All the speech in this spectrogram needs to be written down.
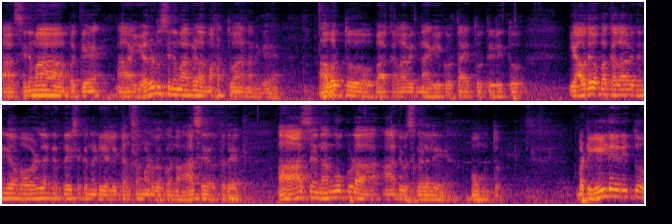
ಆ, ಸಿನಿಮಾ ಬಗ್ಗೆ ಆ ಎರಡು ಸಿನಿಮಾಗಳ ಮಹತ್ವ ನನಗೆ ಅವತ್ತು ಒಬ್ಬ ಕಲಾವಿದನಾಗಿ ಗೊತ್ತಾಯ್ತು ತಿಳಿತು. ಯಾವುದೇ ಒಬ್ಬ ಕಲಾವಿದನಿಗೆ ಒಬ್ಬ ಒಳ್ಳೆ ನಿರ್ದೇಶಕ ನಡಿಯಲ್ಲಿ ಕೆಲಸ ಮಾಡಬೇಕು ಅನ್ನೋ ಆಸೆ ಇರ್ತದೆ. ಆ ಆಸೆ ನನಗೂ ಕೂಡ ಆ ದಿವಸಗಳಲ್ಲಿ ಹೋಗಿತ್ತು ಬಟ್ ಈಡೇರಿದ್ದು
